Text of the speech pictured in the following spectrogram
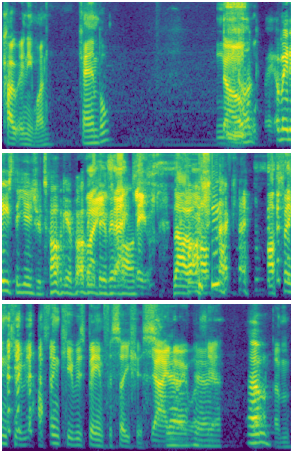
quote anyone, Campbell. No. I mean he's the usual target, but I think it'd be a bit exactly. No, harsh. I, in that game. I think he, I think he was being facetious. Yeah, I know Yeah, it was. yeah, Yeah. Um, Um,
